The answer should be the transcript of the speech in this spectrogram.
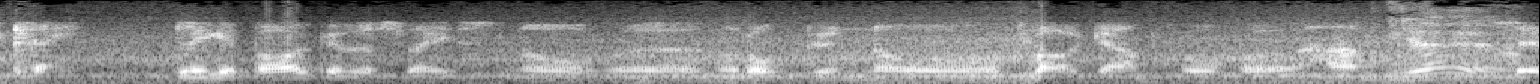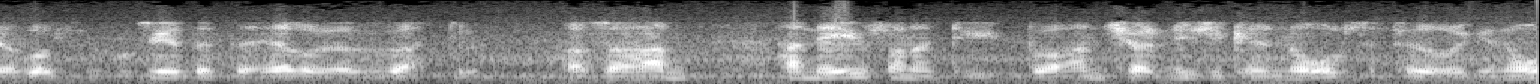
skrekkelig bakoversveis når, eh, når dere begynner å flagge han. For eh, han Ja, ja. ser å at dette her er over, vet du. Altså, han, han er jo sånn en type, han skjønner ikke hva nå som fører, nå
